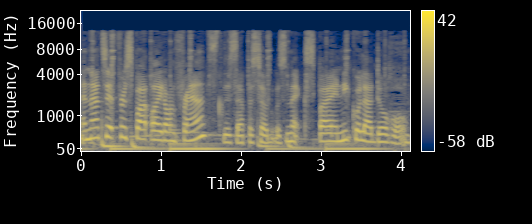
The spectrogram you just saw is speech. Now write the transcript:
And that's it for Spotlight on France. This episode was mixed by Nicolas Doro.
